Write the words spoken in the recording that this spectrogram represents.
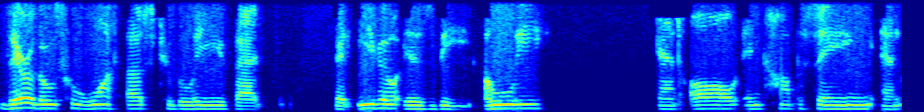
there are those who want us to believe that that evil is the only and all-encompassing and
